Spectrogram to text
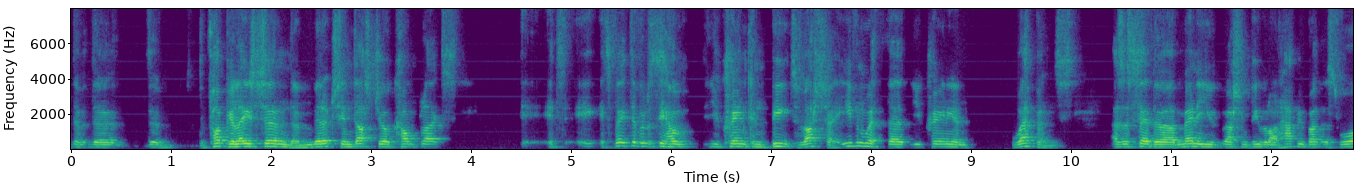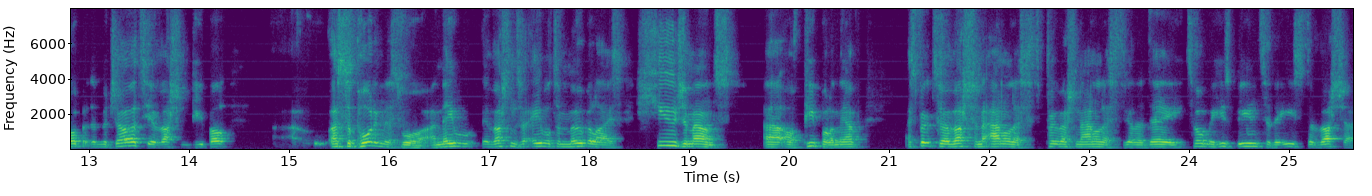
the, the, the, the, population, the military industrial complex, it's, it's very difficult to see how Ukraine can beat Russia, even with the Ukrainian weapons. As I said, there are many Russian people unhappy about this war, but the majority of Russian people are supporting this war, and they the Russians are able to mobilize huge amounts uh, of people, and they have I spoke to a Russian analyst, pro-Russian analyst, the other day. He told me he's been to the east of Russia.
